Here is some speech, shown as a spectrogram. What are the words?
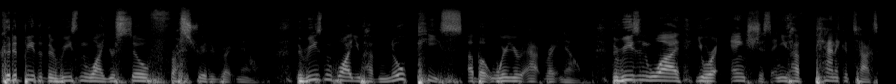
Could it be that the reason why you're so frustrated right now the reason why you have no peace about where you're at right now, the reason why you are anxious and you have panic attacks,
